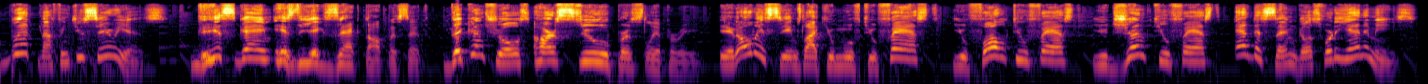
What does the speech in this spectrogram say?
but nothing too serious. This game is the exact opposite. The controls are super slippery. It always seems like you move too fast, you fall too fast, you jump too fast, and the same goes for the enemies.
